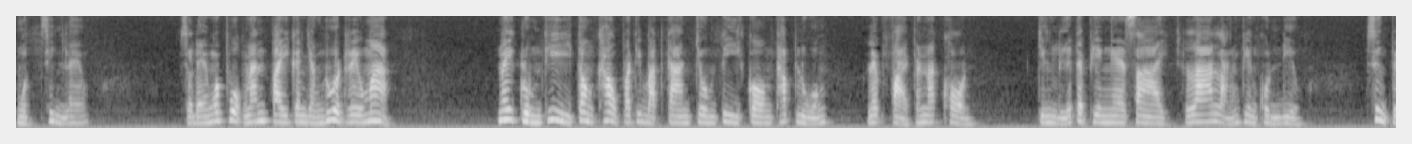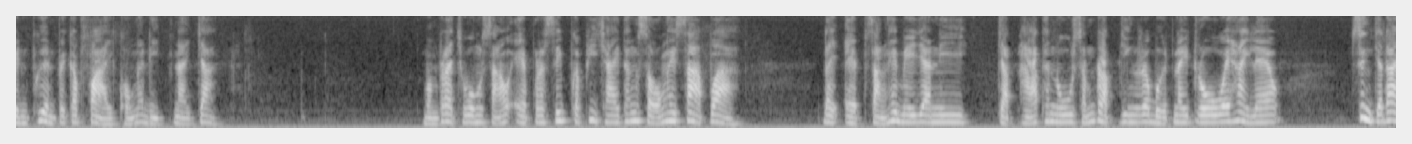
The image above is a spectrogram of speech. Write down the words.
หมดสิ้นแล้ว แสดงว่าพวกนั้นไปกันอย่างรวดเร็วมาก ในกลุ่มที่ต้องเข้าปฏิบัติการโจมตีกองทัพหลวง และฝ่ายพระนคร จึงเหลือแต่เพียงแง่ทรายล้าหลังเพียงคนเดียว ซึ่งเป็นเพื่อนไปกับฝ่ายของอดีตนายจ้างหม่อมราชวงศ์สาวแอบกระซิบกับพี่ชายทั้งสองให้ทราบว่า ได้แอบสั่งให้เมยานีจัดหาธนูสำหรับยิงระเบิดไนโตรไว้ให้แล้ว ซึ่งจะได้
